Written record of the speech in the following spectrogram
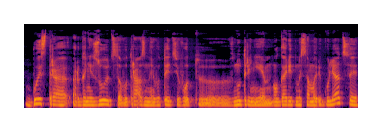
быстро организуются вот разные вот эти вот э, внутренние алгоритмы саморегуляции.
